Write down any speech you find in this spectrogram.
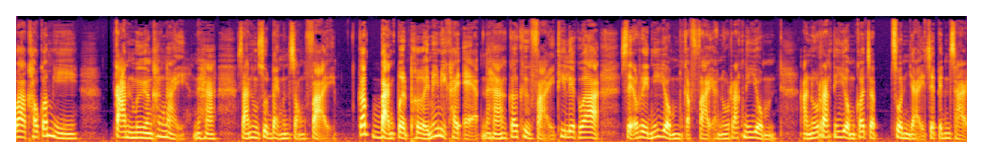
ว่าเขาก็มีการเมืองข้างในนะคะศาลสูงสุดแบ่งเป็นสองฝ่าย ก็แบ่งเปิดเผยไม่มีใครแอบนะคะก็คือฝ่ายที่เรียกว่าเสรีนิยม กับฝ่ายอนุรักษ์นิยม อนุรักษ์นิยมก็จะส่วนใหญ่จะเป็นสาย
